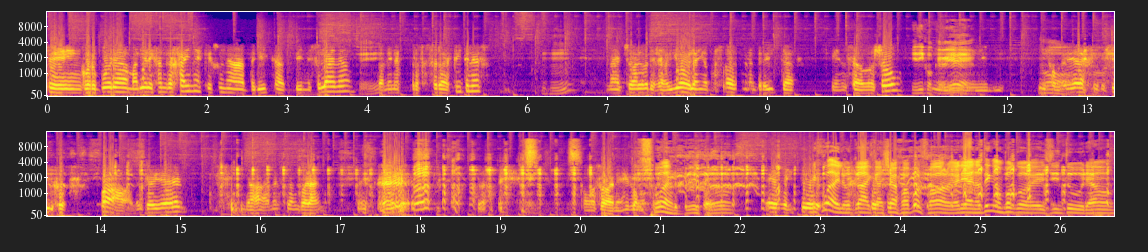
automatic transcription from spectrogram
se incorpora María Alejandra Jaimes, que es una periodista venezolana, Sí. también es profesora de fitness. Nacho Álvarez la vio el año pasado en una entrevista en Sábado Show. Y dijo que bien. Dijo No. que bien. Y dijo, "Pa, que bien. No, no son guaranos. como son, ¿eh? Como Qué son. fuerte esto, ¿no? Este, Juega de Callafa, por favor, Galeano, tenga un poco de cintura. ¿no?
